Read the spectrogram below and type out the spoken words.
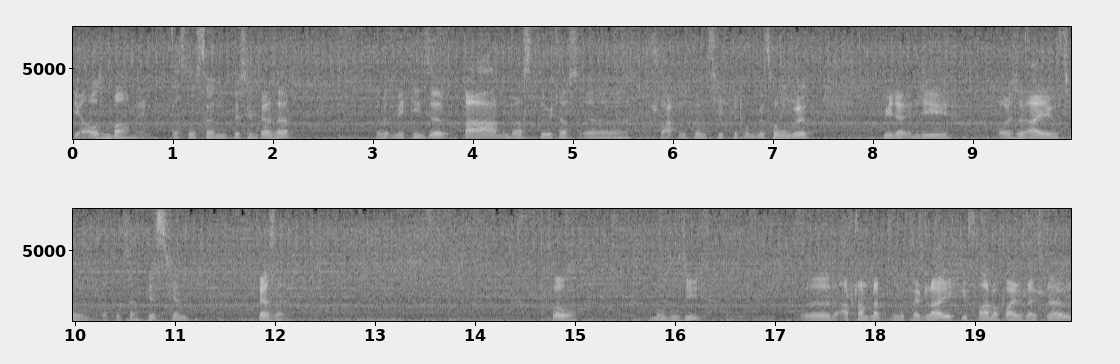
die Außenbahn nehmen. Das ist dann ein bisschen besser. Da wird mich diese Bahn, was durch das äh, Schwartenprinzip mit rumgezogen wird, wieder in die äußere Reihe gezogen. Das ist ein bisschen besser. So, wie man so sieht, äh, der Abstand bleibt ungefähr gleich. Die fahren auch beide gleich schnell.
